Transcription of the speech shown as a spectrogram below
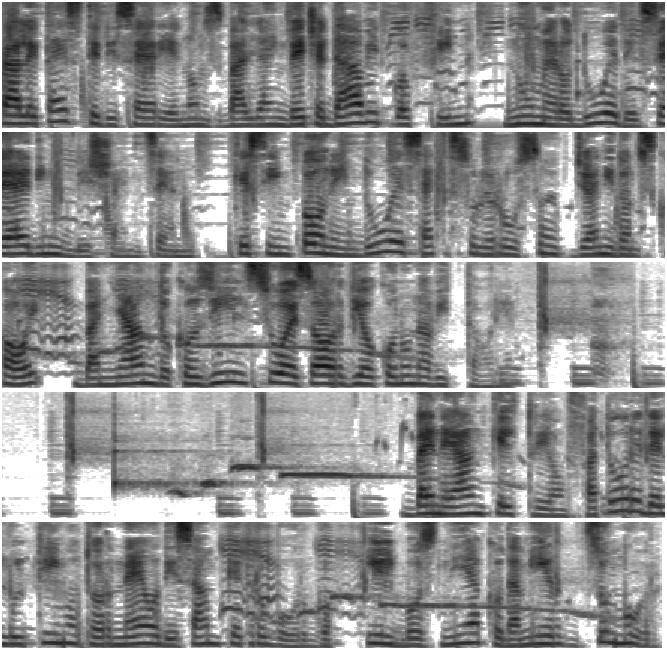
Tra le teste di serie non sbaglia invece David Goffin, numero 2 del seeding di Shenzhen, che si impone in due set sul russo Evgeny Donskoy, bagnando così il suo esordio con una vittoria. Bene anche il trionfatore dell'ultimo torneo di San Pietroburgo, il bosniaco Damir Dzumur,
